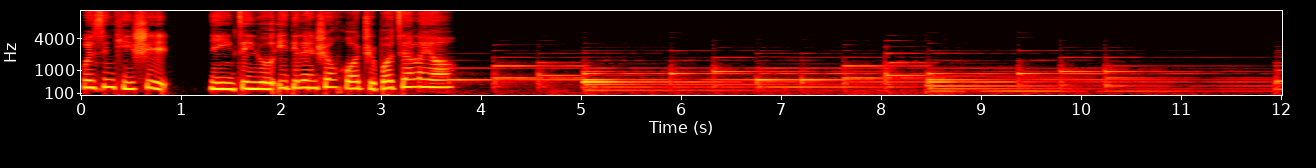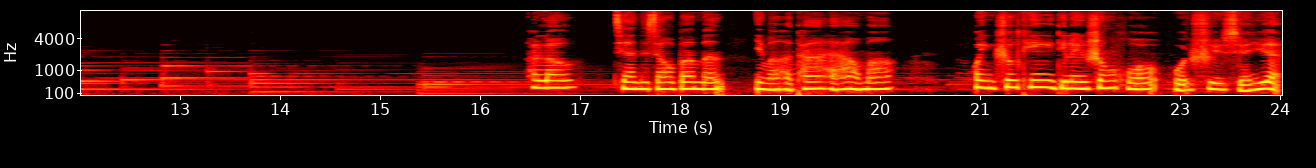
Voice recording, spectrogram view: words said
温馨提示：您已进入异地恋生活直播间了哟。Hello，亲爱的小伙伴们，你们和他还好吗？欢迎收听异地恋生活，我是玄月。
